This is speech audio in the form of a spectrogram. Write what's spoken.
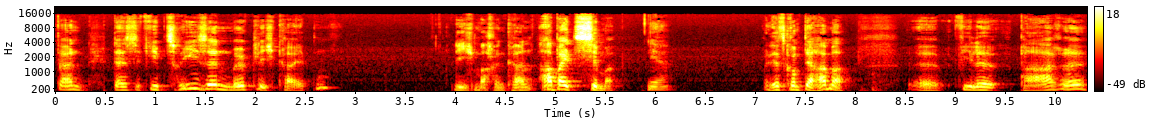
dann, dann gibt es riesen Möglichkeiten, die ich machen kann. Arbeitszimmer. Ja. Und jetzt kommt der Hammer. Äh, viele Paare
